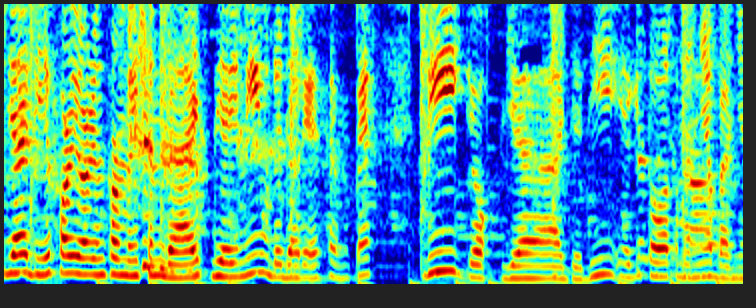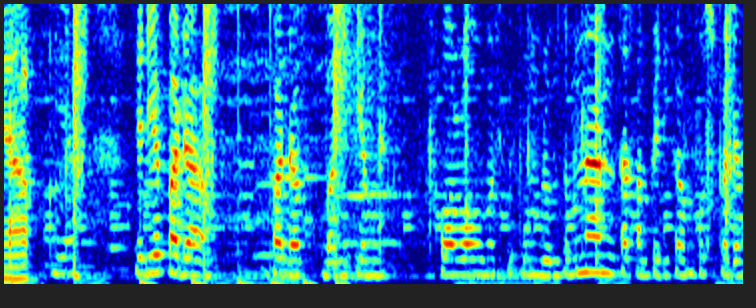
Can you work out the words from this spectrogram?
Jadi for your information guys, dia ini udah dari SMP di Jogja. Jadi ya gitu, temannya banyak. iya jadi ya pada pada banyak yang follow meskipun belum temenan ntar sampai di kampus pada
